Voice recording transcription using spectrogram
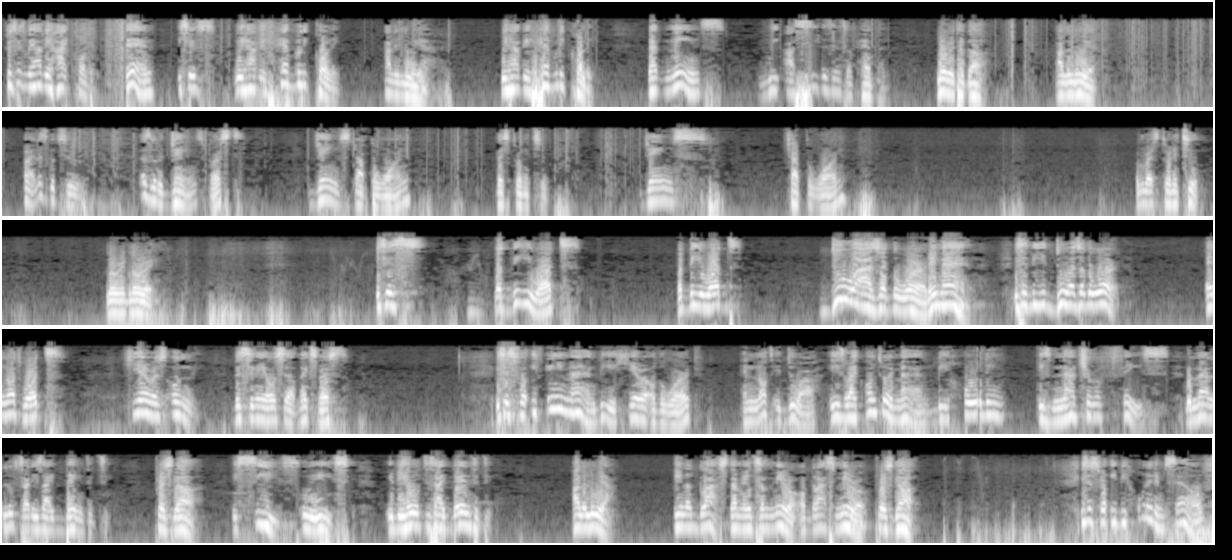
So says we have a high calling. Then he says we have a heavenly calling. Hallelujah. We have a heavenly calling. That means we are citizens of heaven. Glory to God. Hallelujah. Alright, let's go to let's go to James first. James chapter 1, verse 22. James chapter 1, from verse 22. Glory, glory. It says, but be ye what? But be ye what? Doers of the word. Amen. It says, be ye doers of the word. And not what? Hearers only. Deceiving yourself. Next verse. It says, For if any man be a hearer of the word, and not a doer, he is like unto a man beholding his natural face. The man looks at his identity. Praise God. He sees who he is. He beholds his identity. Hallelujah. In a glass, that means a mirror, a glass mirror. Praise God. He says, For he beholdeth himself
